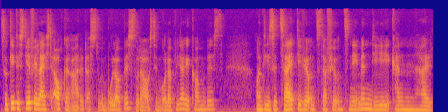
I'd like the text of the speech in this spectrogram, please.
so geht es dir vielleicht auch gerade, dass du im Urlaub bist oder aus dem Urlaub wiedergekommen bist. Und diese Zeit, die wir uns dafür uns nehmen, die kann halt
